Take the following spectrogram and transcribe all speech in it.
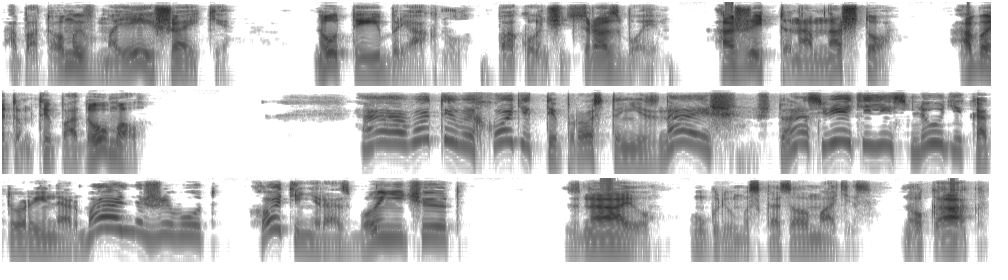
а потом и в моей шайке. Ну ты и брякнул, покончить с разбоем. А жить-то нам на что? Об этом ты подумал?» А вот и выходит, ты просто не знаешь, что на свете есть люди, которые нормально живут, хоть и не разбойничают. «Знаю», — угрюмо сказал Матис. «Но как?»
